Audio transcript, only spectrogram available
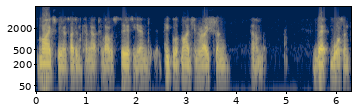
my experience, I didn't come out till I was 30, and people of my generation, um, that wasn't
